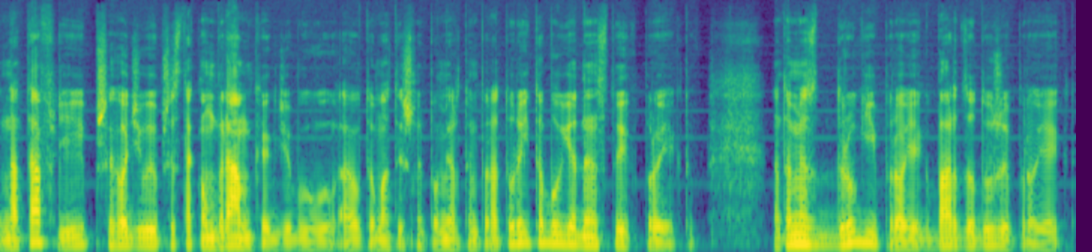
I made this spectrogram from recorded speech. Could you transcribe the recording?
na tafli, przechodziły przez taką bramkę, gdzie był automatyczny pomiar temperatury, i to był jeden z tych projektów. Natomiast drugi projekt, bardzo duży projekt,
